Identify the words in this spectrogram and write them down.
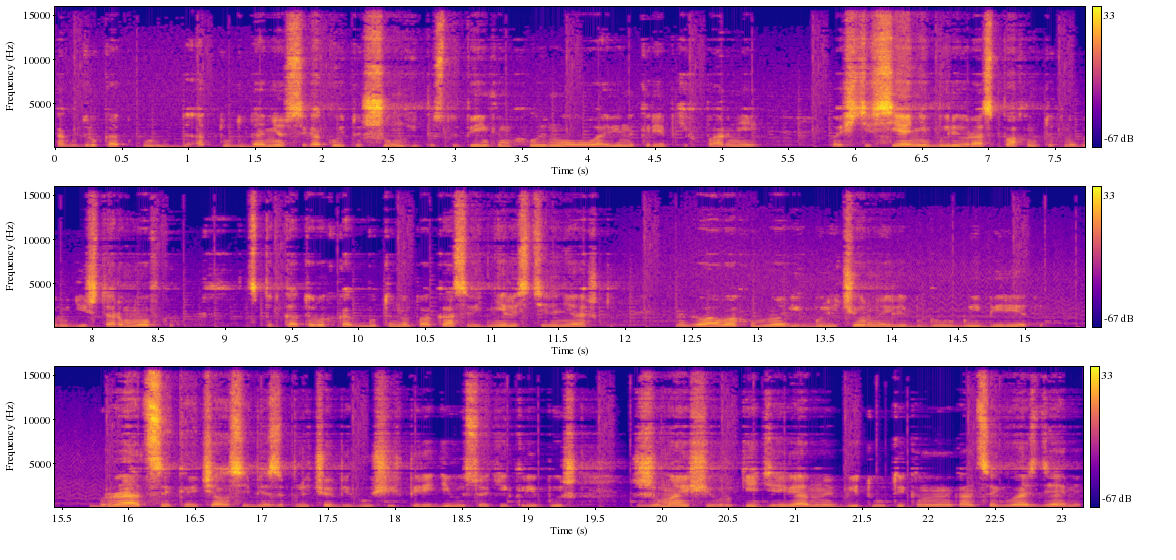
как вдруг откуда, оттуда донесся какой-то шум и по ступенькам хлынула лавина крепких парней. Почти все они были в распахнутых на груди штормовках, из-под которых как будто на показ виднелись тельняшки. На головах у многих были черные либо голубые береты. «Братцы!» — кричал себе за плечо бегущий впереди высокий крепыш, сжимающий в руке деревянную биту, утыканную на конце гвоздями.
